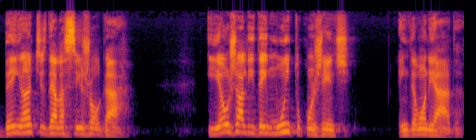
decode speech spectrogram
bem antes dela se jogar. E eu já lidei muito com gente endemoniada.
